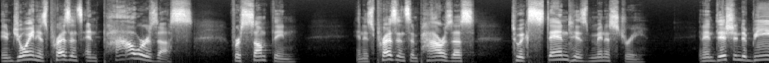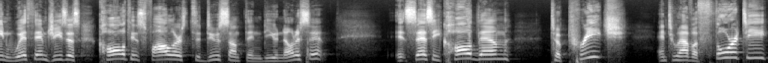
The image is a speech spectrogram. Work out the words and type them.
enjoying his presence empowers us for something, and his presence empowers us to extend his ministry. in addition to being with him, Jesus called his followers to do something. Do you notice it? It says he called them to preach and to have authority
